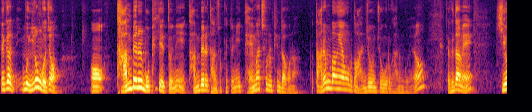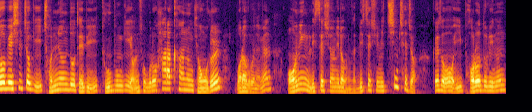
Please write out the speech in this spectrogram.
그러니까 뭐 이런 거죠. 어, 담배를 못 피게 했더니 담배를 단속했더니 대마초를 핀다거나 뭐 다른 방향으로 더 안 좋은 쪽으로 가는 거예요. 자, 그다음에 기업의 실적이 전년도 대비 두 분기 연속으로 하락하는 경우를 뭐라 그러냐면 earning recession이라고 합니다. recession이 침체죠. 그래서 이 벌어들이는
